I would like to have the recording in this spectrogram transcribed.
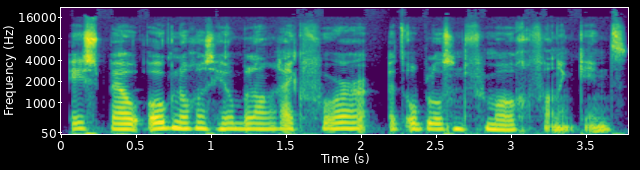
is spel ook nog eens heel belangrijk voor het oplossend vermogen van een kind.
